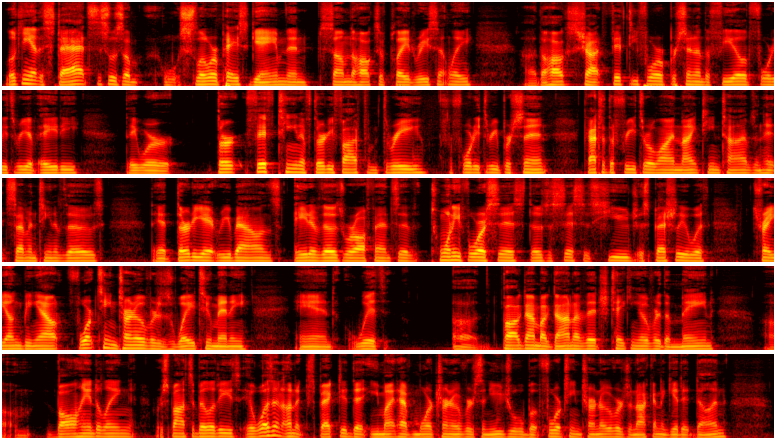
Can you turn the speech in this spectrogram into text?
Looking at the stats, this was a slower paced game than some the Hawks have played recently. Uh, the Hawks shot 54% of the field, 43 of 80. They were thir- 15 of 35 from three for 43%. Got to the free throw line 19 times and hit 17 of those. They had 38 rebounds. Eight of those were offensive. 24 assists. Those assists is huge, especially with Trae Young being out. 14 turnovers is way too many. And with uh, Bogdan Bogdanovich taking over the main um, ball handling responsibilities, it wasn't unexpected that you might have more turnovers than usual, but 14 turnovers are not going to get it done.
